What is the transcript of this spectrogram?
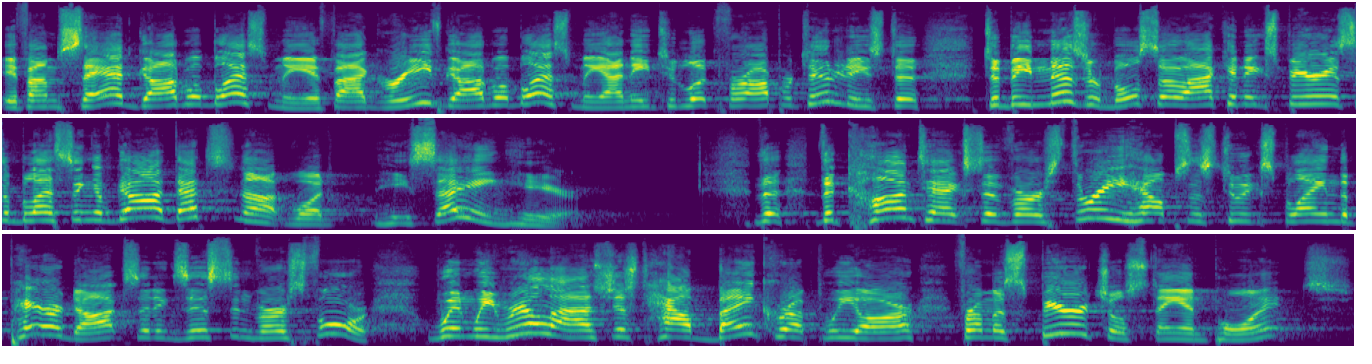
If I'm sad, God will bless me. If I grieve, God will bless me. I need to look for opportunities to, to be miserable so I can experience the blessing of God. That's not what he's saying here. The, the context of verse 3 helps us to explain the paradox that exists in verse 4. When we realize just how bankrupt we are from a spiritual standpoint,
